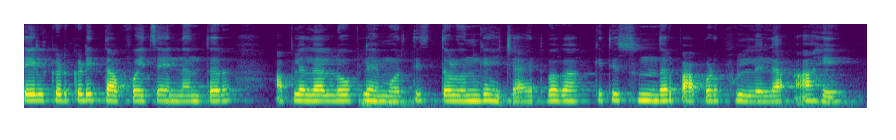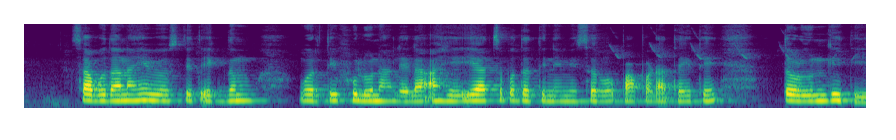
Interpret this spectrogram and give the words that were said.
तेल कडकडीत तापवायचं आहे नंतर आपल्याला लो फ्लेमवरतीच तळून घ्यायचे आहेत. बघा किती सुंदर पापड फुललेला आहे. साबुदाणाही व्यवस्थित एकदम वरती फुलून आलेला आहे. याच पद्धतीने मी सर्व पापड आता इथे तळून घेते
